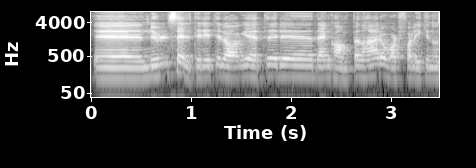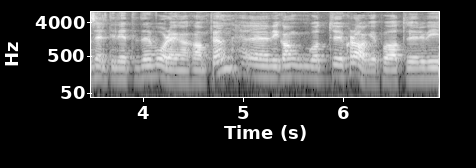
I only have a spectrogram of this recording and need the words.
Eh, null selvtillit i laget etter eh, den kampen her, og i hvert fall ikke noe selvtillit etter Vålerenga-kampen. Eh, vi kan godt klage på at vi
